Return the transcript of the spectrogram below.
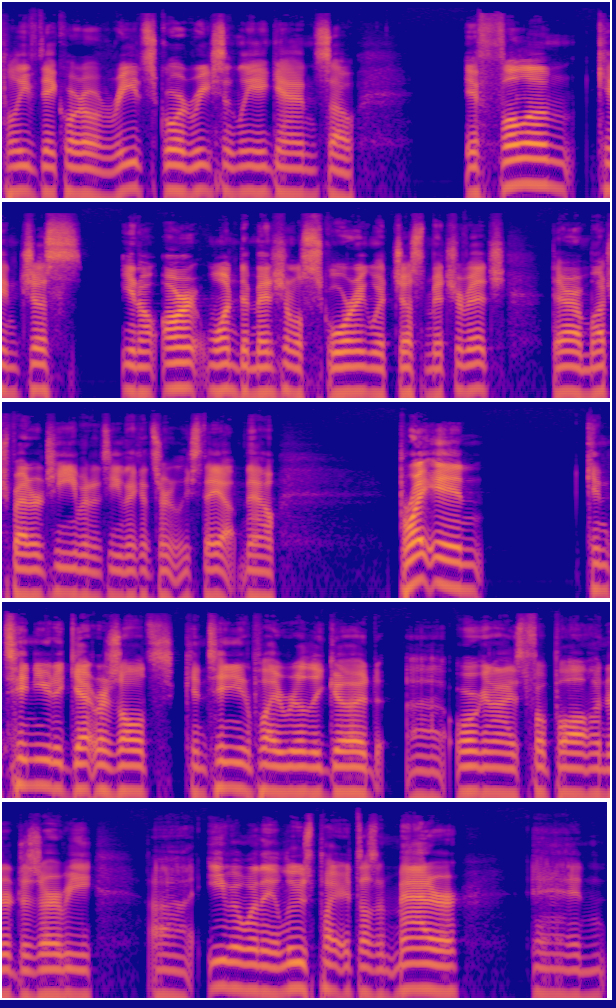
believe De Cordova-Reid scored recently again. So if Fulham can just, you know, aren't one dimensional scoring with just Mitrovic, they're a much better team and a team that can certainly stay up. Now, Brighton continue to get results, continue to play really good, uh, organized football under De Zerbi. Uh, even when they lose play, it doesn't matter. And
